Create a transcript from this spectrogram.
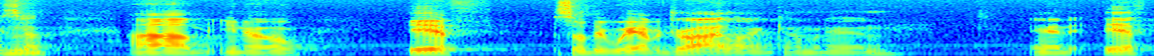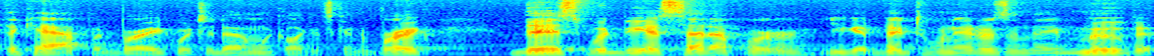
Mm-hmm. so um, you know, if so that we have a dry line coming in, and if the cap would break, which it doesn't look like it's going to break, this would be a setup where you get big tornadoes and they move at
